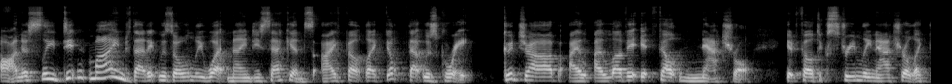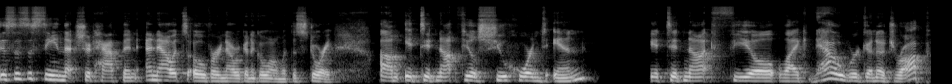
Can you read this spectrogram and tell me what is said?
honestly didn't mind that it was only what 90 seconds. I felt like, nope, that was great. Good job. I, I love it. It felt natural it felt extremely natural. Like this is a scene that should happen, and now it's over. Now we're going to go on with the story. Um, it did not feel shoehorned in. It did not feel like now we're going to drop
